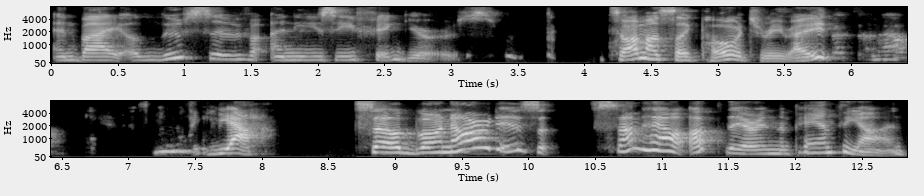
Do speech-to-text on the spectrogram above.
and by elusive, uneasy figures. It's almost like poetry, right? Yeah. So Bonnard is somehow up there in the pantheon,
